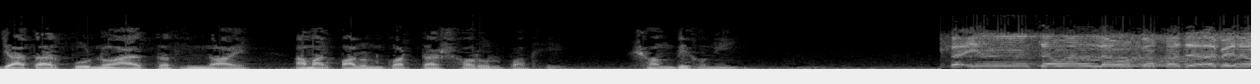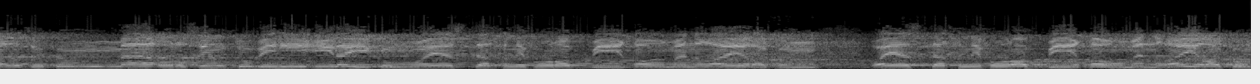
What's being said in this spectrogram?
যা তার পূর্ণ আয়ত্তাধীন নয়, আমার পালন কর্তার সরল পথে। সন্দেহ নেই। অর্থ تولوا فقد أبلغتكم ما أرسلت به إليكم ويستخلف ربي قوما غيركم ويستخلف ربي قوما غيركم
